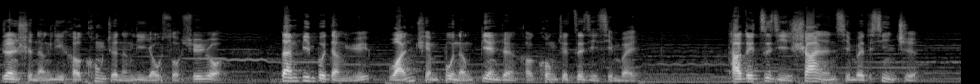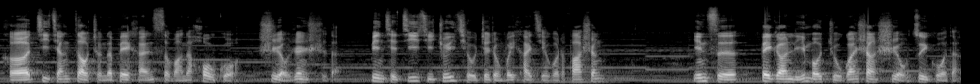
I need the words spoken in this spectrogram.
认识能力和控制能力有所削弱，但并不等于完全不能辨认和控制自己行为。他对自己杀人行为的性质和即将造成的被害人死亡的后果是有认识的。并且积极追求这种危害结果的发生，因此被告人李某主观上是有罪过的。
